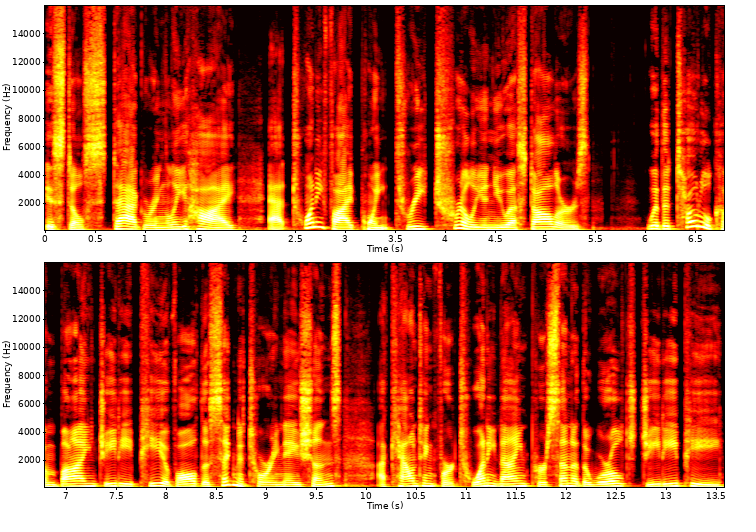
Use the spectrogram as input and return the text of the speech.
is still staggeringly high at 25.3 trillion US dollars. with the total combined GDP of all the signatory nations accounting for 29% of the world's GDP.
